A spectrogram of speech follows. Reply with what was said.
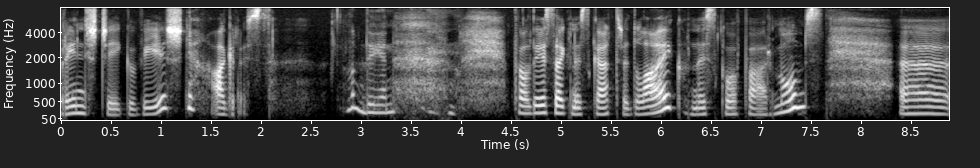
brīnišķīga viešņa Agnes. Labdien! Paldies, Agnes, ka atrada laiku un es kopā ar mums. Uh,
